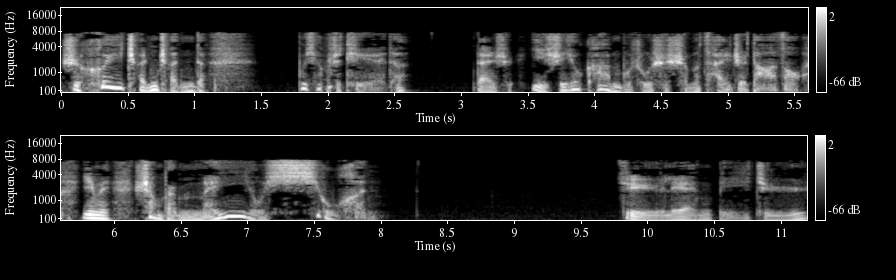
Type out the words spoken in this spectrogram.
是黑沉沉的，不像是铁的，但是一时又看不出是什么材质打造，因为上边没有锈痕。巨链笔直，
